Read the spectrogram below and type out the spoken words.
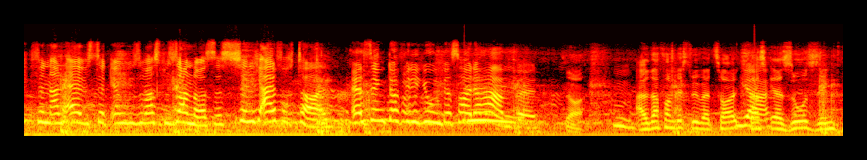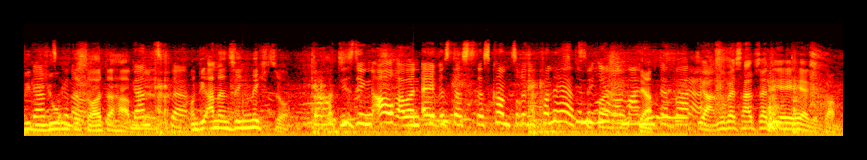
Ich finde an Elvis, der hat irgendwie so was Besonderes. Das finde ich einfach toll. Er singt doch, wie die Jugend das heute haben will. So. Also davon bist du überzeugt, ja. dass er so singt, wie Ganz die Jugend genau. das heute haben Ganz will. Klar. Und die anderen singen nicht so. Ja, die singen auch, aber Elvis, das, das kommt so richtig von Herzen. Ich bin mit ihrer Meinung ja. dabei. Ja, nur weshalb seid ihr hierher gekommen?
